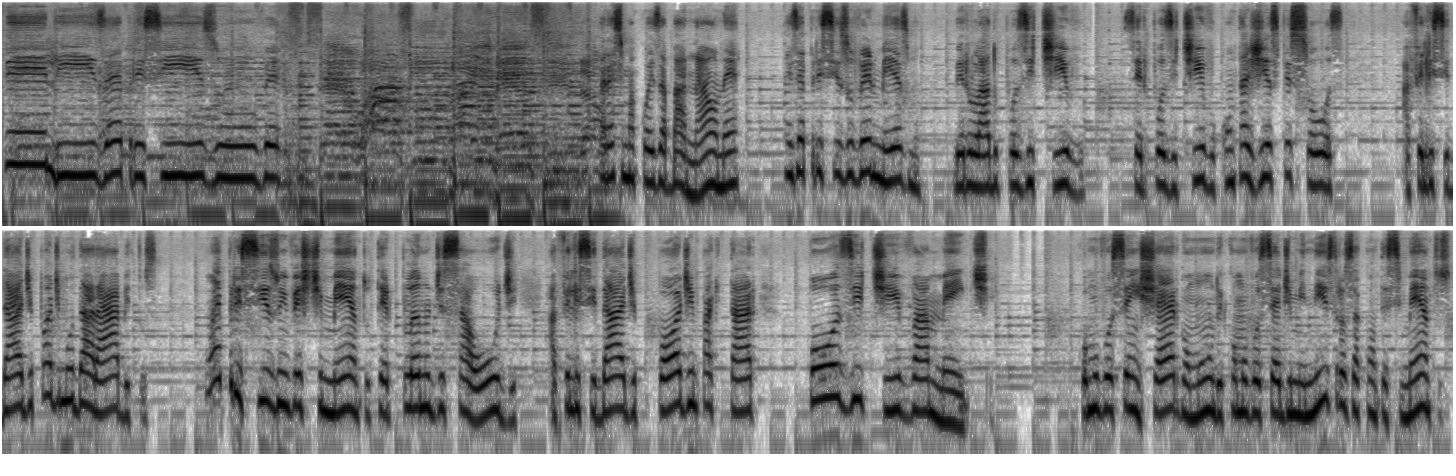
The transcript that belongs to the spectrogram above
feliz é preciso ver. Parece uma coisa banal, né? Mas é preciso ver mesmo, ver o lado positivo. Ser positivo contagia as pessoas. A felicidade pode mudar hábitos, não é preciso investimento, ter plano de saúde. A felicidade pode impactar positivamente. Como você enxerga o mundo e como você administra os acontecimentos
